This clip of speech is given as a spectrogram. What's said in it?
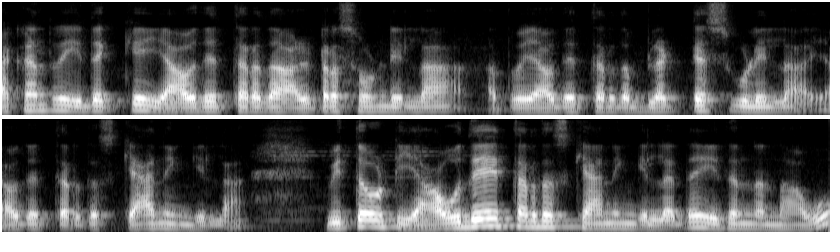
ಯಾಕಂದರೆ ಇದಕ್ಕೆ ಯಾವುದೇ ಥರದ ಅಲ್ಟ್ರಾಸೌಂಡ್ ಇಲ್ಲ, ಅಥವಾ ಯಾವುದೇ ಥರದ ಬ್ಲಡ್ ಟೆಸ್ಟ್ಗಳಿಲ್ಲ ಯಾವುದೇ ಥರದ ಸ್ಕ್ಯಾನಿಂಗ್ ಇಲ್ಲ. ವಿತೌಟ್ ಯಾವುದೇ ಥರದ ಸ್ಕ್ಯಾನಿಂಗ್ ಇಲ್ಲದೆ ಇದನ್ನು ನಾವು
